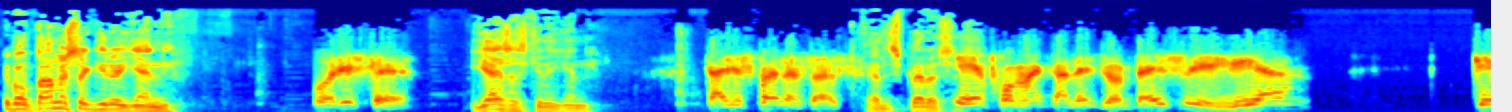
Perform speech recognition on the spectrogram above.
Λοιπόν, πάμε στον κύριο Γιάννη. Ορίστε. Γεια σας, κύριε Γιάννη. Καλησπέρα σας. Καλησπέρα σας. Εύχομαι καλές γιορτές, υγεία και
